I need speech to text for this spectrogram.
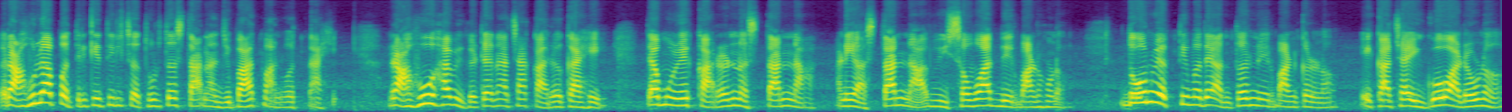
राहूला पत्रिकेतील चतुर्थ स्थान अजिबात मानवत नाही. राहू हा विघटनाचा कारक आहे. त्यामुळे कारण नसताना आणि असताना विसंवाद निर्माण होणं दोन व्यक्तीमध्ये अंतर निर्माण करणं एकाचा इगो वाढवणं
